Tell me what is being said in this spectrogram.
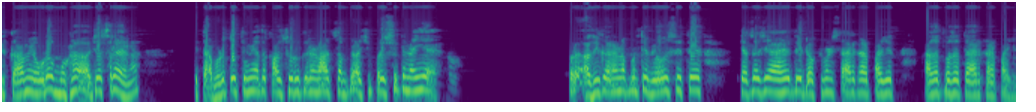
हे काम एवढं मोठं अजस्र आहे ना की ताबडतोब तुम्ही आता काल सुरू केलं आणि आज संपेल अशी परिस्थिती नाही आहे. बरं अधिकाऱ्यांना पण ते व्यवस्थित ते त्याचं जे आहे ते डॉक्युमेंट्स तयार करायला पाहिजेत. कागदपत्र तयार करायला पाहिजे.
